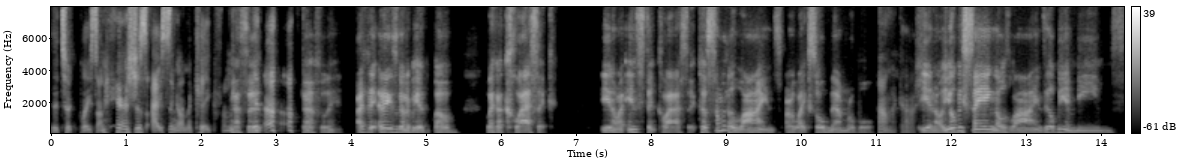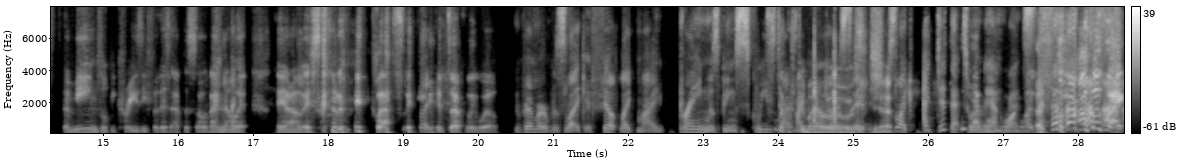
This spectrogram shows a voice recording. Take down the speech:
that took place on here is just icing on the cake for me. That's it. definitely. I think I think it's going to be a, a like a classic, you know, an instant classic because some of the lines are like so memorable. oh my gosh. You know, you'll be saying those lines. They'll be in memes. The memes will be crazy for this episode. I know it. You know, it's going to be classic. Like- it definitely will. Remember, it was like it felt like my brain was being squeezed out of my, my nose. nose, And she was like, "I did that to a man once." once. I was like,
